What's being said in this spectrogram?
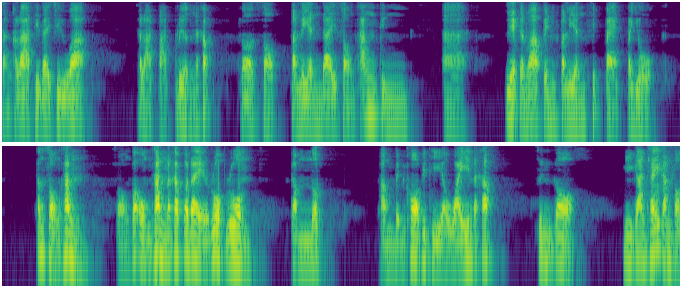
สังฆราชที่ได้ชื่อว่า ฉลาดปาดเปรื่องนะครับ ก็สอบปรริญญาได้สองครั้งจึงอ่า เรียกกันว่าเป็นปรริญญา18ปดประโยค ทั้งสองท่านสองพระองค์ท่านนะครับ ก็ได้รวบรวมกำหนดทำเป็นข้อพิธีเอาไว้นะครับ ซึ่งก็มีการใช้กันต่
